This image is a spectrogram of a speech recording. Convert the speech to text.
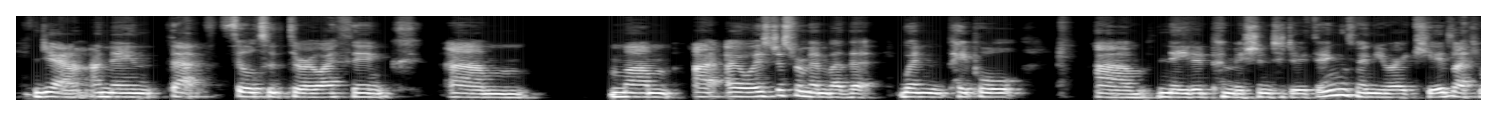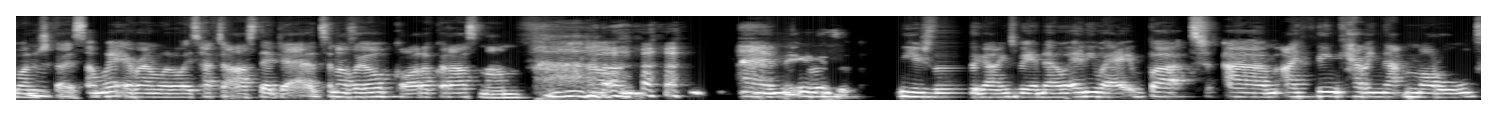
Yeah, I mean, that filtered through, I think. Um, Mum, I, I always just remember that when people um, needed permission to do things when you were a kid, like you wanted to go somewhere, everyone would always have to ask their dads. And I was like, oh God, I've got to ask mum. Um, and it was usually going to be a no anyway. But um, I think having that modeled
